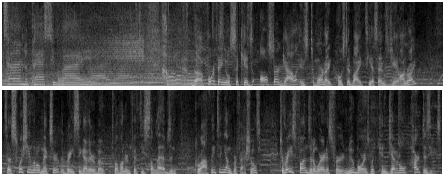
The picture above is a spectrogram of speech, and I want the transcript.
the time to pass you by. The fourth annual Sick Kids All-Star Gala is tomorrow night, hosted by TSN's Jay Onrait. It's a swishy little mixer that brings together about 1,250 celebs and pro athletes and young professionals to raise funds and awareness for newborns with congenital heart disease.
